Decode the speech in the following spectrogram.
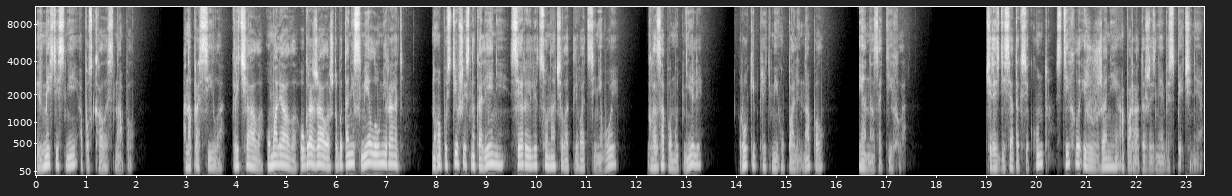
и вместе с ней опускалась на пол. Она просила, кричала, умоляла, угрожала, чтобы та не смела умирать, но, опустившись на колени, серое лицо начало отливать синевой, Глаза помутнели, руки плетьми упали на пол, и она затихла. Через десяток секунд стихло и жужжание аппарата жизнеобеспечения.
